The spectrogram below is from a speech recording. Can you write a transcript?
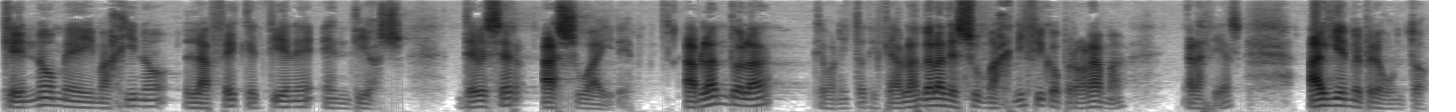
que no me imagino la fe que tiene en Dios. Debe ser a su aire. Hablándola, qué bonito dice, hablándola de su magnífico programa, gracias, alguien me preguntó,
